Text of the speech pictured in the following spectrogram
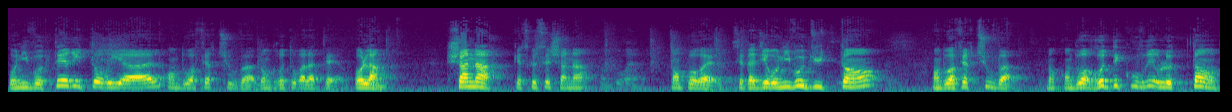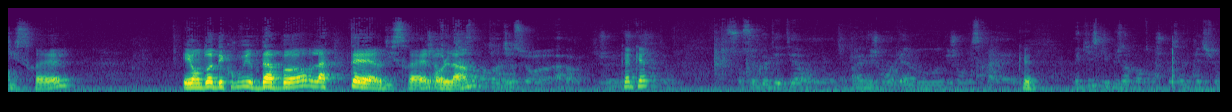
Au niveau territorial, on doit faire tchouva, donc retour à la terre. Olam. Shana, qu'est-ce que c'est Shana? Temporel. Temporel. C'est-à-dire au niveau du temps, on doit faire tchouva. Donc on doit redécouvrir le temps d'Israël. Et on doit découvrir d'abord la terre d'Israël, Olam. euh, ah, Quelqu'un? Sur ce côté terre, on, on parlait des gens à Gallo, des gens d'Israël. Mais qu'est-ce qui est plus important? Je poserai une question.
